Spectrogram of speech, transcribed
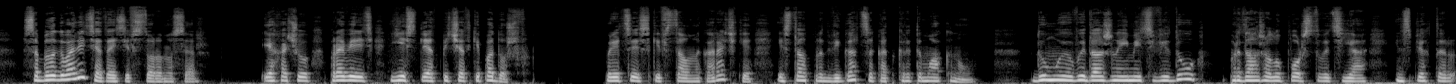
— «соблаговолите отойти в сторону, сэр. Я хочу проверить, есть ли отпечатки подошв». Полицейский встал на карачки и стал продвигаться к открытому окну. «Думаю, вы должны иметь в виду, Продолжал упорствовать я. Инспектор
